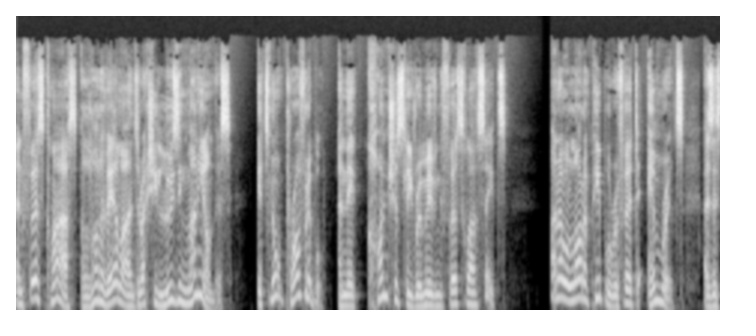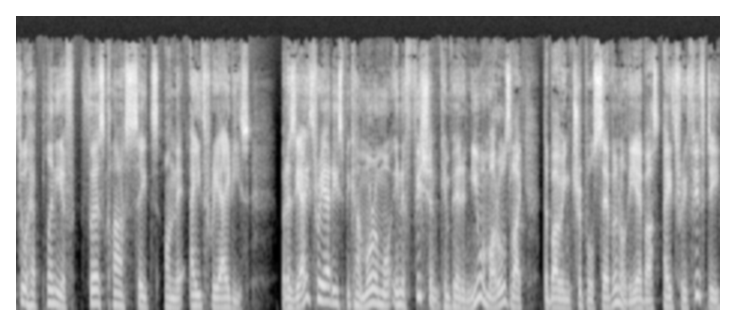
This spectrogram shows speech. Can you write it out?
And first class, a lot of airlines are actually losing money on this. It's not profitable, and they're consciously removing first class seats. I know a lot of people refer to Emirates as they still have plenty of first class seats on their A380s. But as the A380s become more and more inefficient compared to newer models like the Boeing 777 or the Airbus A350,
